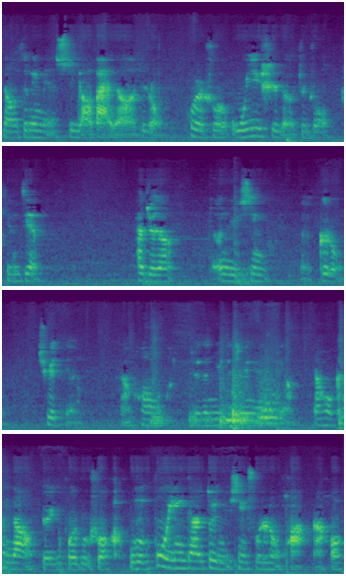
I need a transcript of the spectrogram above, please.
脑子里面是摇摆的这种，或者说无意识的这种偏见。他觉得呃女性呃各种缺点，然后觉得女的就应该怎么样。然后看到有一个博主说，我们不应该对女性说这种话。然后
